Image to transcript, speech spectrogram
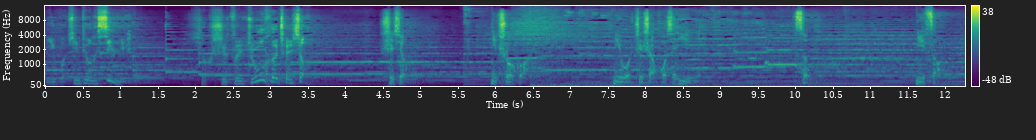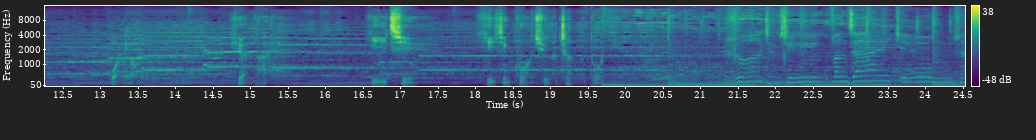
你我均丢了性命，要师尊如何承受？师兄，你说过，你我至少活下一年，所以你走，我留。原来一切已经过去了这么多年。若将心放在肩上，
